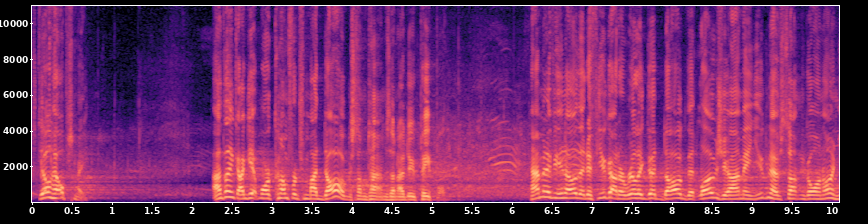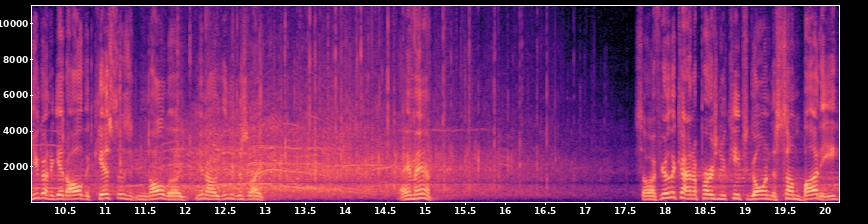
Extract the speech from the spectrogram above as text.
Still helps me. I think I get more comfort from my dog sometimes than I do people. How many of you know that if you got a really good dog that loves you, I mean, you can have something going on, you're going to get all the kisses and all the, you know, you can just like, amen. So if you're the kind of person who keeps going to somebody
